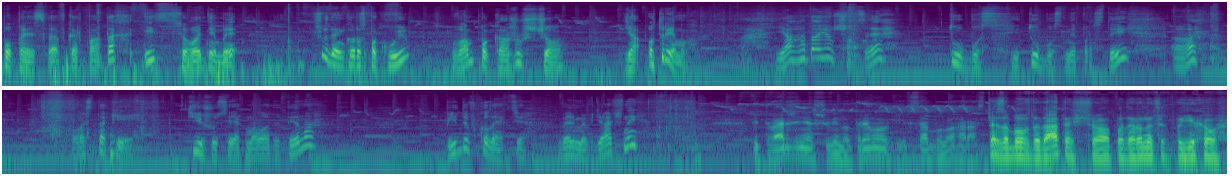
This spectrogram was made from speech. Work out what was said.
по ПСВ в Карпатах. І сьогодні ми швиденько розпакую, вам покажу, що я отримав. Я гадаю, що це тубус. І тубус не простий, а ось такий. Тішуся, як мала дитина. Піде в колекцію. Вельми вдячний. підтвердження, що він отримав і все було гаразд. Ще забув додати, що подаруночок поїхав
